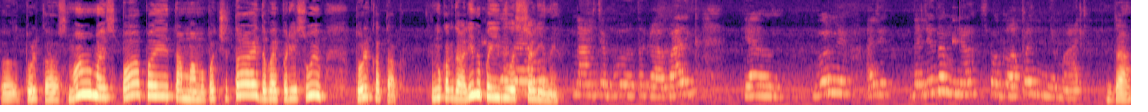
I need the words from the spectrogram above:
э, только с мамой, с папой. Там мама почитай, давай порисуем. Только так. Ну, когда Алина появилась с Алиной. Настя была такая маленькая, я а Далина меня смогла понимать. Да.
